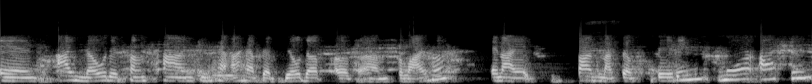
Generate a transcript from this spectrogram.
And I know that sometimes ha- I have that buildup of um, saliva, and I find myself spitting more often.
